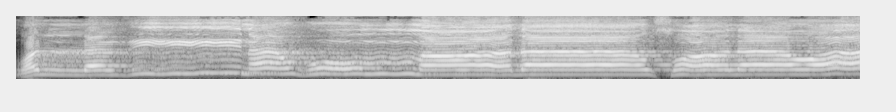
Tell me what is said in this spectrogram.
والذين هم على صلواتهم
